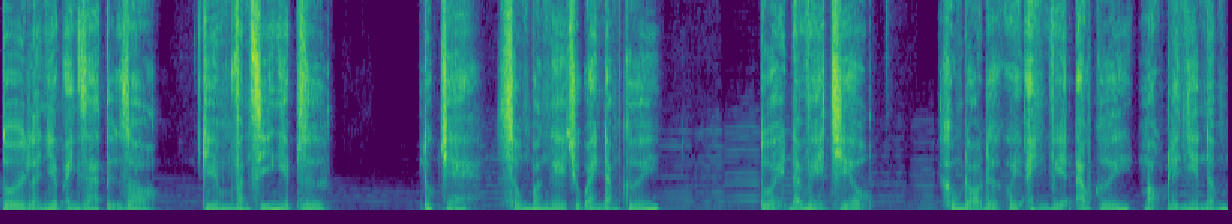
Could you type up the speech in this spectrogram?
Tôi là nhiếp ảnh gia tự do, kiêm văn sĩ nghiệp dư. Lúc trẻ, sống bằng nghề chụp ảnh đám cưới. Tuổi đã về chiều, không đọ được với ảnh viện áo cưới mọc lên như nấm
